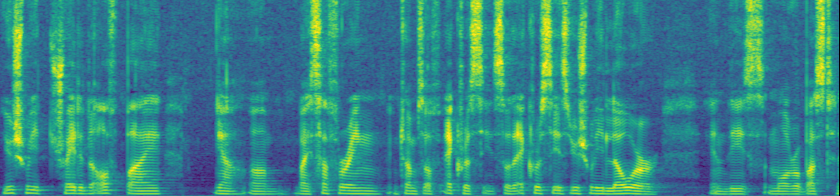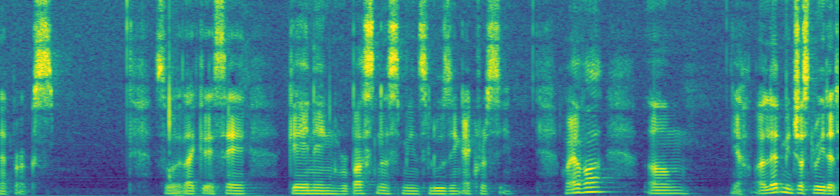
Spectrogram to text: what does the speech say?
usually trade it off by, yeah, um, by suffering in terms of accuracy. So the accuracy is usually lower in these more robust networks. So, like they say, gaining robustness means losing accuracy. However, um, yeah, uh, let me just read it.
